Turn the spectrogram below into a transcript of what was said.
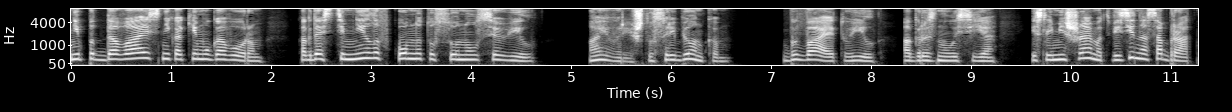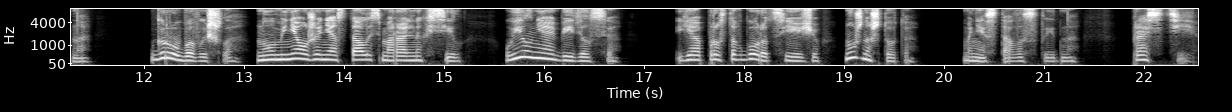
не поддаваясь никаким уговорам. Когда стемнело, в комнату сунулся Уилл. «Айвори, что с ребенком?» «Бывает, Уилл», — огрызнулась я. «Если мешаем, отвези нас обратно». Грубо вышло, но у меня уже не осталось моральных сил. Уилл не обиделся. «Я просто в город съезжу. Нужно что-то?» Мне стало стыдно. «Прости».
